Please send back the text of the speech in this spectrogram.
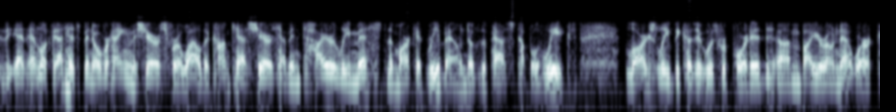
and, and look, that has been overhanging the shares for a while. The Comcast shares have entirely missed the market rebound of the past couple of weeks, largely because it was reported um, by your own network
